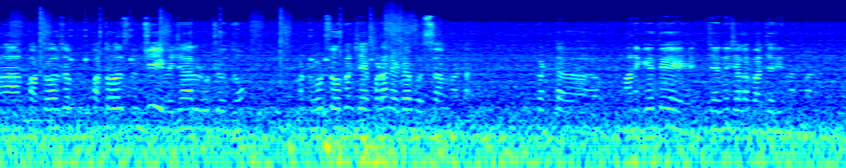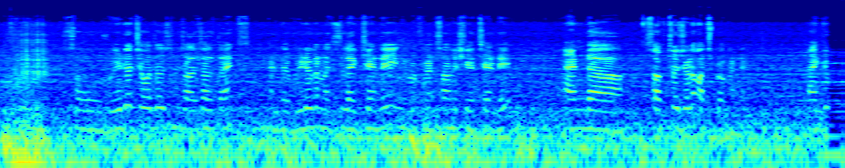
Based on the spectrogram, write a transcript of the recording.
మన కొత్త వలస కొత్త వలస నుంచి విజయనగరం రూట్ చూద్దాం. రోడ్స్ ఓపెన్ చేయకపోవడం లేట్ అయిపోతుంది అనమాట బట్ uh, మనకైతే జర్నీ చాలా బాగా జరిగింది అనమాట సో వీడియో చివరి చూసిన చాలా చాలా థ్యాంక్స్ అండ్ వీడియో కనుక నచ్చి లైక్ చేయండి. ఇంకా ఫ్రెండ్స్ వాళ్ళని షేర్ చేయండి. అండ్ సబ్స్క్రైబ్ uh, చేయడం మర్చిపోకండి. థ్యాంక్ యూ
